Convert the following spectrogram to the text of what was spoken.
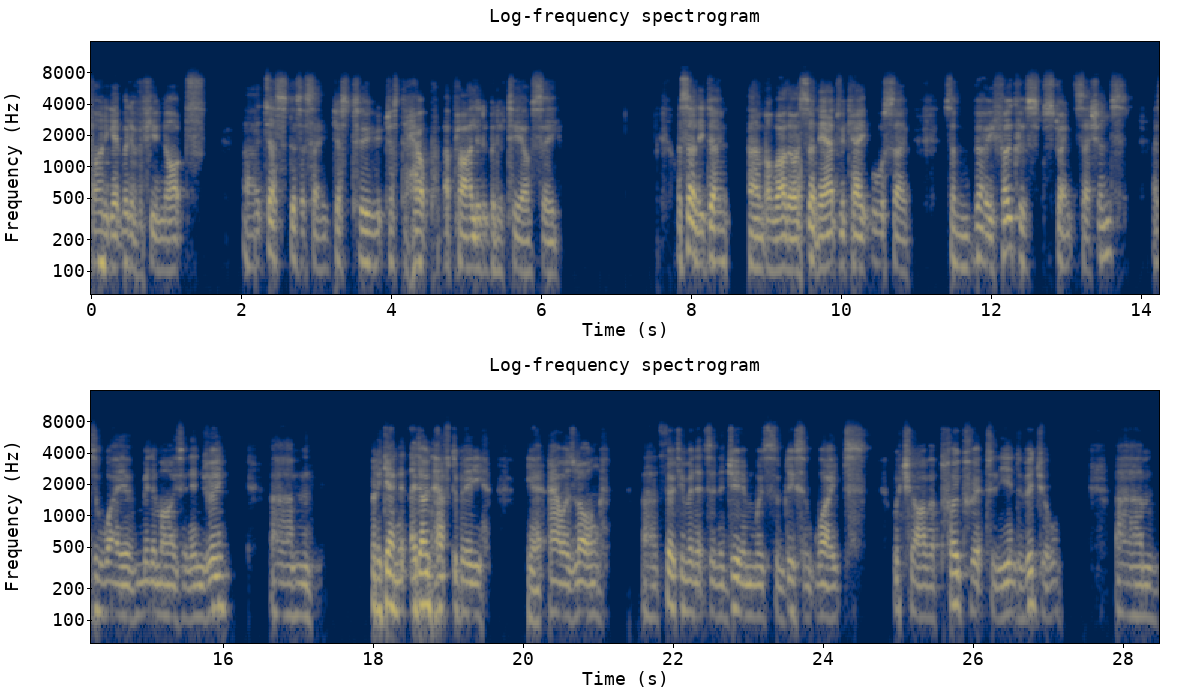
trying to get rid of a few knots. Uh, just as I say, just to just to help apply a little bit of TLC. I certainly don't, um, or rather, I certainly advocate also some very focused strength sessions as a way of minimizing injury. Um, but again, they don't have to be yeah, hours long. Uh, 30 minutes in the gym with some decent weights, which are appropriate to the individual, um,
